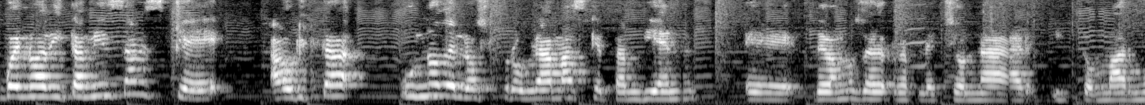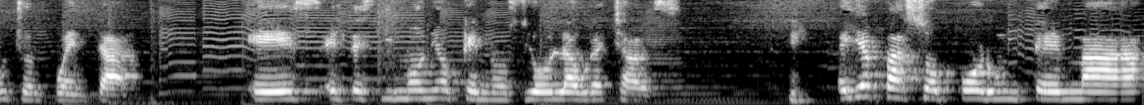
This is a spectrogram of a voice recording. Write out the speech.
bueno, Adi, también sabes que ahorita uno de los programas que también eh, debemos de reflexionar y tomar mucho en cuenta es el testimonio que nos dio Laura Chávez. Ella pasó por un tema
